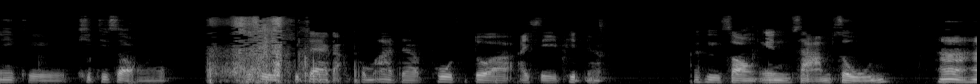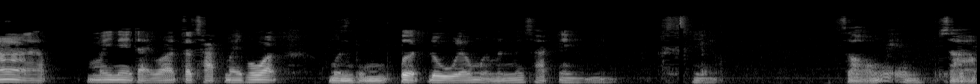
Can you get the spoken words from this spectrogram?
นี่คือคลิปที่สองนะครับ ก็คือคลิปแรกอะ่ะ ผมอาจจะพูดตัว IC ผิดนะครับ ก็คือสอง N สามศูนย์ห้าห้านะครับ ไม่แน่ใจว่าจะชัดไหมเพราะว่าเหมือนผมเปิดดูแล้วเหมือนมันไม่ชัดนี่นี่นี่สอง N สาม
